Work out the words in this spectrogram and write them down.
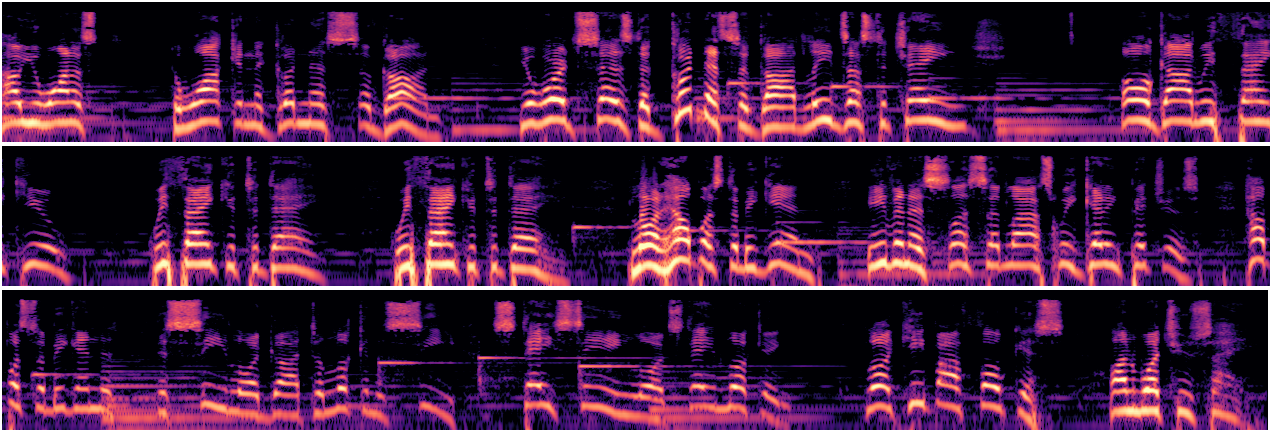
how you want us to walk in the goodness of God. Your word says the goodness of God leads us to change. Oh God, we thank you. We thank you today. We thank you today. Lord, help us to begin, even as Les said last week, getting pictures. Help us to begin to, to see, Lord God, to look and to see. Stay seeing, Lord. Stay looking. Lord, keep our focus on what you say.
